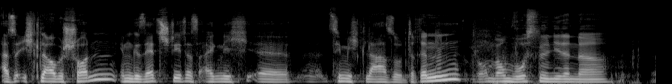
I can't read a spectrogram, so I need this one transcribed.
Also ich glaube schon, im Gesetz steht das eigentlich äh, ziemlich klar so drinnen. Warum, warum wursteln die denn da? Äh,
